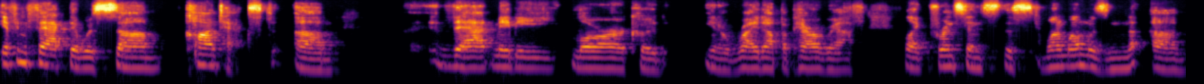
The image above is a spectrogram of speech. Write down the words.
if in fact there was some context um, that maybe Laura could, you know, write up a paragraph. Like, for instance, this one, one was um,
